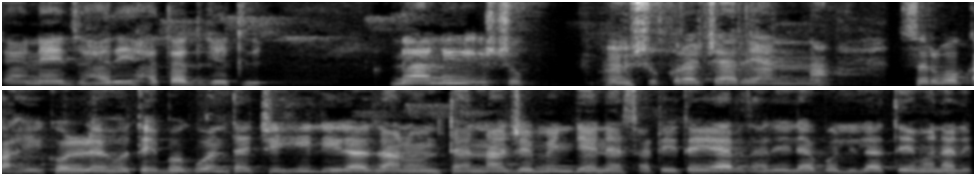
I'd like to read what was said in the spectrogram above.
त्याने झारी हातात घेतली. ज्ञानी शुक शुक्राचार्यांना सर्व काही कळले होते. भगवंताची ही लीला जाणून त्यांना जमीन देण्यासाठी तयार झालेल्या बलीला ते म्हणाले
